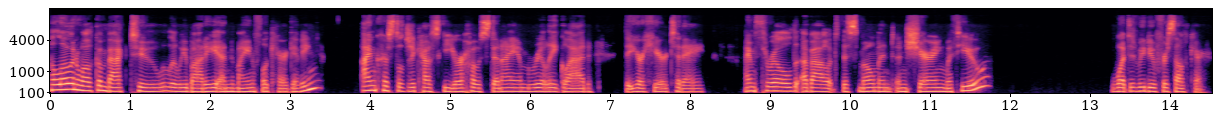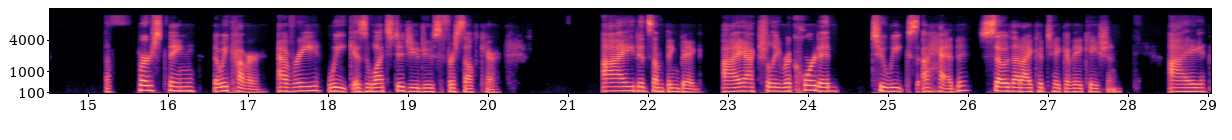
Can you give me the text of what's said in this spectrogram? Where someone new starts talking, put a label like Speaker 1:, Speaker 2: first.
Speaker 1: Hello and welcome back to Lewy Body and Mindful Caregiving. I'm Krystal Jakosky, your host, and I am really glad that you're here today. I'm thrilled about this moment and sharing with you what did we do for self care? The first thing that we cover every week is what did you do for self care? I did something big. I actually recorded two weeks ahead so that I could take a vacation. I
